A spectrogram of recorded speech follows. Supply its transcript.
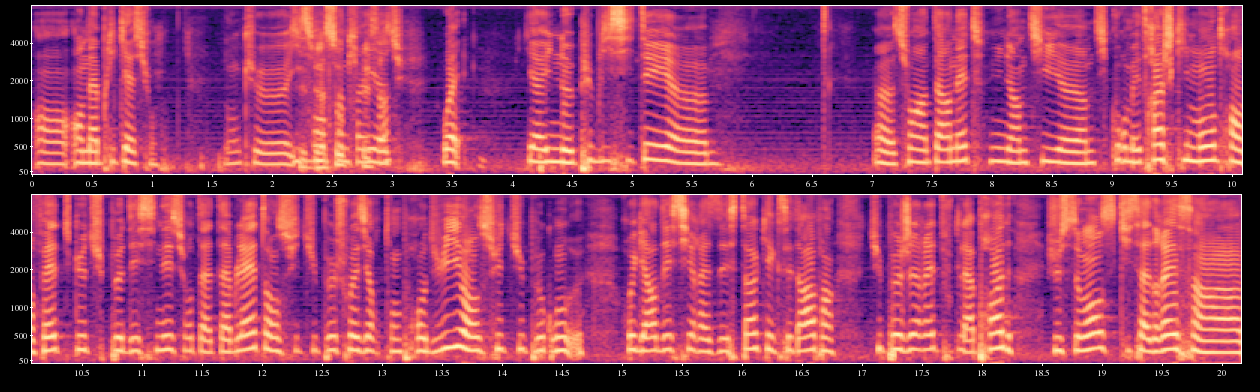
en, en, application. Donc ils sont en train de travailler là-dessus. Ouais. Il y a une publicité euh, sur internet un petit, euh, un petit court métrage qui montre en fait que tu peux dessiner sur ta tablette, ensuite tu peux choisir ton produit, ensuite tu peux regarder s'il reste des stocks, etc. Enfin, tu peux gérer toute la prod, justement ce qui s'adresse à,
